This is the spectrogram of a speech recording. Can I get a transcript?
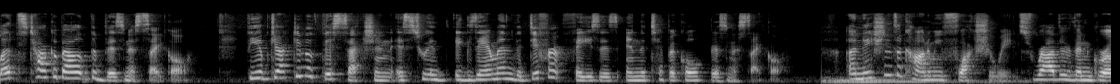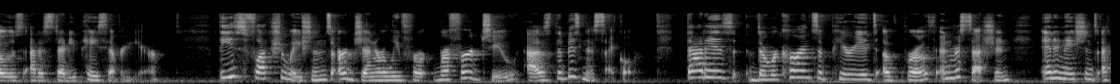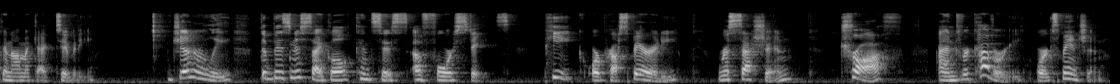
Let's talk about the business cycle. The objective of this section is to examine the different phases in the typical business cycle. A nation's economy fluctuates rather than grows at a steady pace every year. These fluctuations are generally referred to as the business cycle. That is, the recurrence of periods of growth and recession in a nation's economic activity. Generally, the business cycle consists of four states, peak or prosperity, recession, trough, and recovery or expansion.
